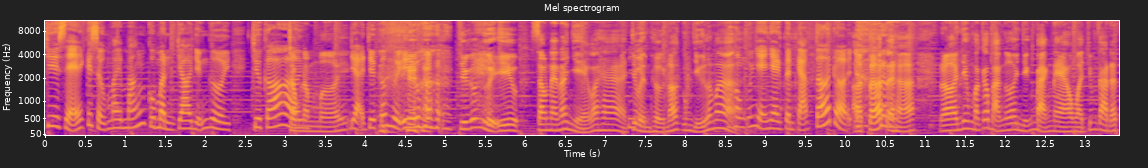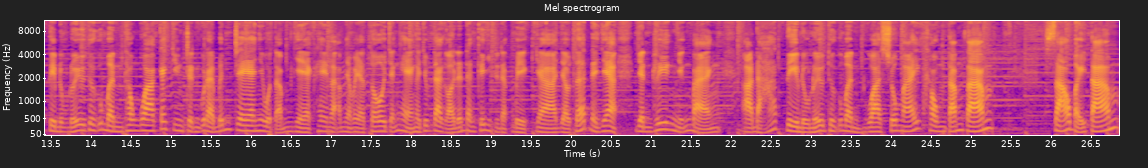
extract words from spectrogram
chia sẻ cái sự may mắn của mình cho những người chưa có trong năm mới. Dạ chưa có người yêu. chưa có người yêu. Sau này nó nhẹ quá ha, chứ bình thường nó cũng dữ lắm á. Không cũng nhẹ nhàng tình cảm Tết rồi. À, Tết rồi hả? Rồi nhưng mà các bạn ơi, những bạn nào mà chúng ta đã tìm được nỗi yêu thương của mình thông qua các chương trình của đài Bến Tre như quà âm nhạc hay là âm nhạc nhà tôi chẳng hạn thì chúng ta gọi đến đăng ký chương trình đặc biệt à, vào Tết này nha. Dành riêng những bạn à, đã tìm được nỗi yêu thương của mình mình qua số máy 088 678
